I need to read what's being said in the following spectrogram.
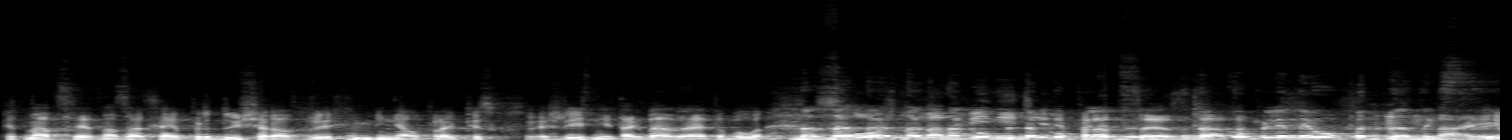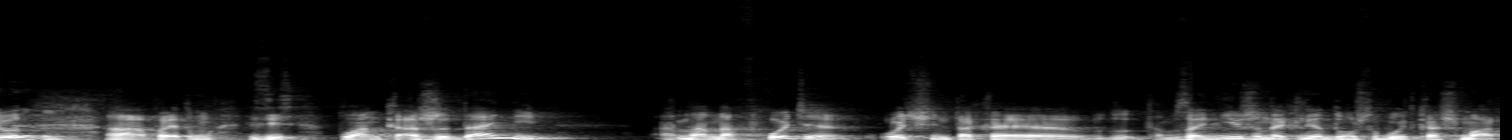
15 лет назад, когда я предыдущий раз менял прописку в своей жизни, и тогда да, это было на, сложно на, на, на две недели процесс. Да, накопленный там. опыт. Да, да и вот, а, поэтому здесь планка ожиданий, она на входе очень такая там, заниженная, клиент думает, что будет кошмар.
